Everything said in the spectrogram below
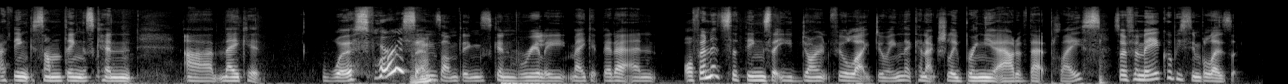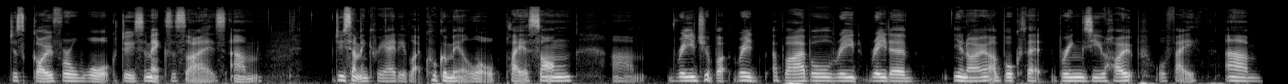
I think some things can uh, make it worse for us, and some things can really make it better. And often it's the things that you don't feel like doing that can actually bring you out of that place. So for me, it could be simple as just go for a walk, do some exercise. Um, do something creative like cook a meal or play a song, um, read your read a Bible, read read a you know a book that brings you hope or faith. Um,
